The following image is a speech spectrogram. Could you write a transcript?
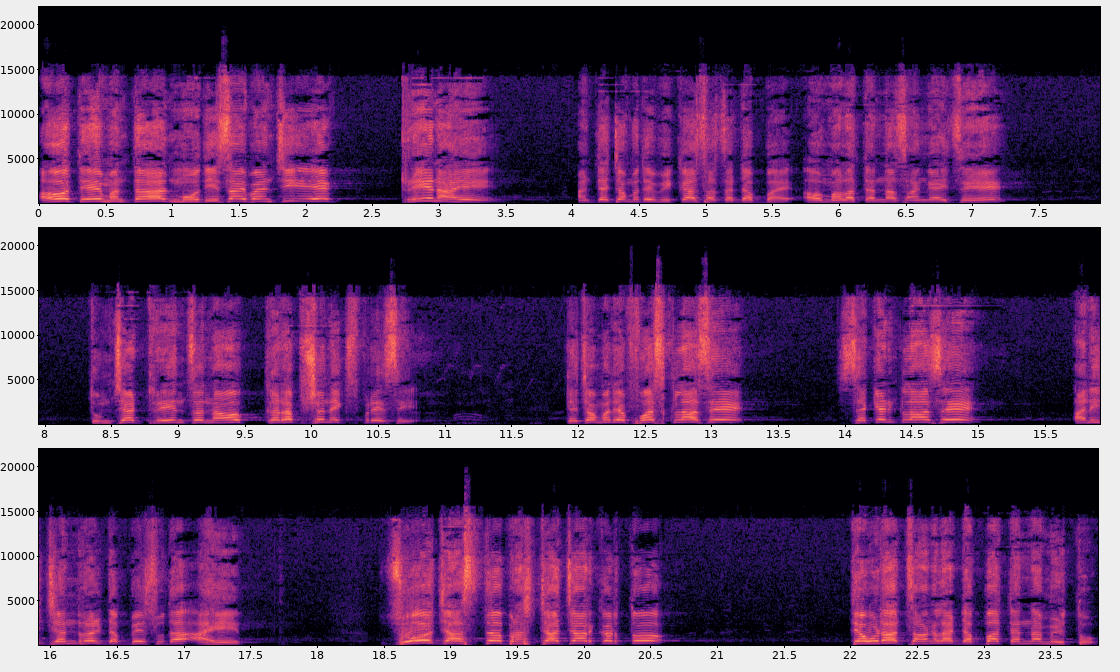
अहो ते म्हणतात मोदी साहेबांची एक ट्रेन आहे आणि त्याच्यामध्ये विकासाचा डब्बा आहे. अहो मला त्यांना सांगायचंय तुमच्या ट्रेनचं नाव करप्शन एक्सप्रेस आहे. त्याच्यामध्ये फर्स्ट क्लास आहे सेकंड क्लास आहे आणि जनरल डब्बे सुद्धा आहेत. जो जास्त भ्रष्टाचार करतो तेवढा चांगला डब्बा त्यांना मिळतो.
